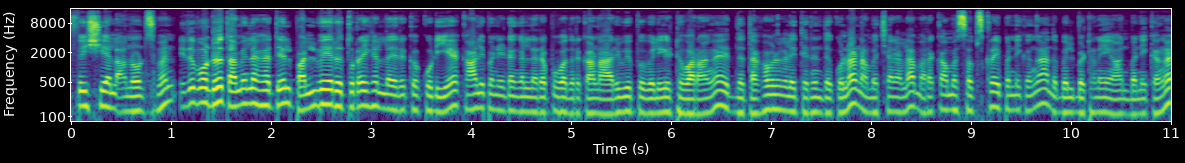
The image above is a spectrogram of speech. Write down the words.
அபிஷியல் அனௌன்ஸ்மெண்ட் இதுபோன்று தமிழகத்தில் பல்வேறு துறைகளில் இருக்கக்கூடிய காலி பணியிடங்கள் நிரப்புவதற்கான அறிவிப்பு வெளியிட்டு வராங்க. இந்த தகவல்களை தெரிந்து கொள்ள நம்ம சேனலை மறக்காமல் சப்ஸ்கிரைப் பண்ணிக்கோங்க. அந்த பெல் பட்டனை ஆன் பண்ணிக்கோங்க.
